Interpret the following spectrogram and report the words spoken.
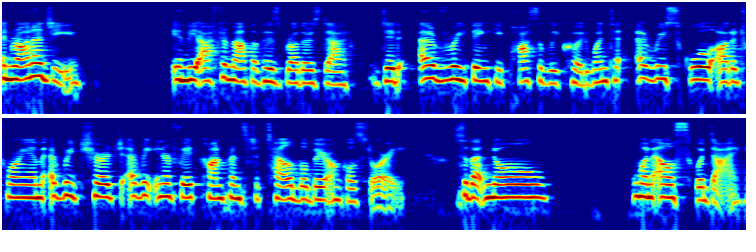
And Ranaji, in the aftermath of his brother's death, did everything he possibly could, went to every school auditorium, every church, every interfaith conference to tell Balbir Uncle's story so that no one else would die.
